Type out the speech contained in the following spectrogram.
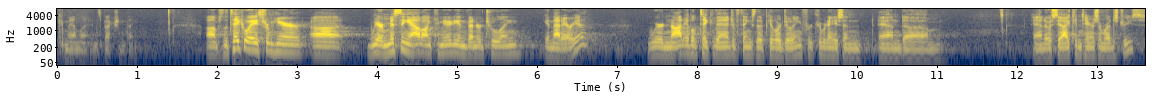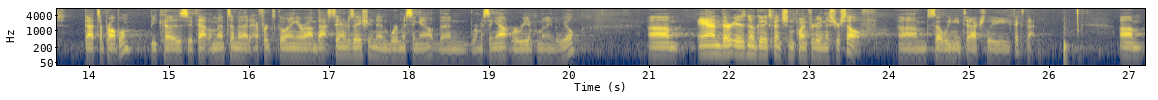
command line inspection thing. Um, so the takeaways from here, uh, we are missing out on community and vendor tooling in that area. We're not able to take advantage of things that people are doing for Kubernetes and, and, um, and OCI containers and registries. That's a problem because if that momentum and that effort's going around that standardization and we're missing out, then we're missing out, we're re-implementing the wheel. Um, and there is no good expansion point for doing this yourself. Um, so we need to actually fix that. Um,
